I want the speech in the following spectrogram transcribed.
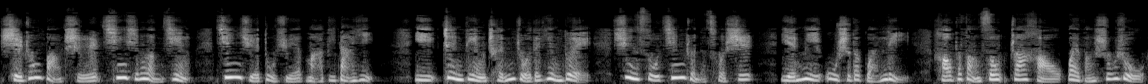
始终保持清醒冷静，坚决杜绝麻痹大意，以镇定沉着的应对、迅速精准的措施、严密务实的管理，毫不放松抓好外防输入、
